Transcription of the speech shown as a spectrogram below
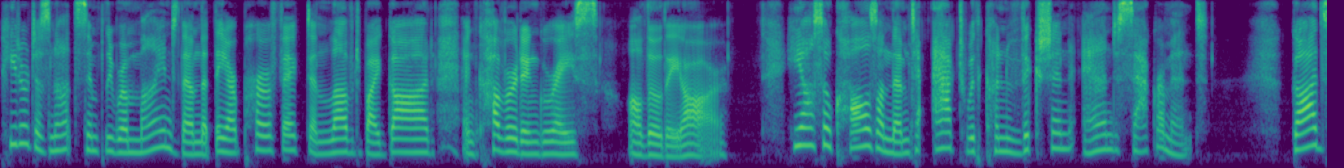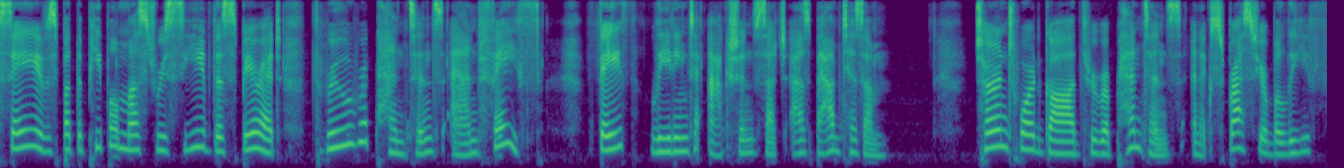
Peter does not simply remind them that they are perfect and loved by God and covered in grace, although they are. He also calls on them to act with conviction and sacrament. God saves, but the people must receive the Spirit through repentance and faith, faith leading to action such as baptism. Turn toward God through repentance and express your belief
